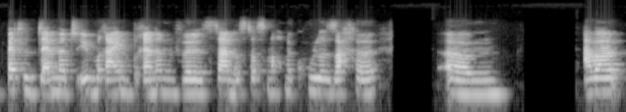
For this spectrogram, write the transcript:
Battle Damage eben reinbrennen willst, dann ist das noch eine coole Sache. Ähm, aber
